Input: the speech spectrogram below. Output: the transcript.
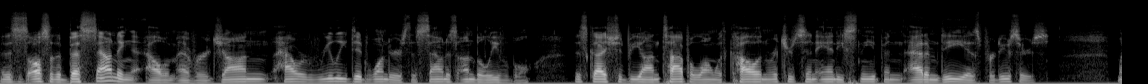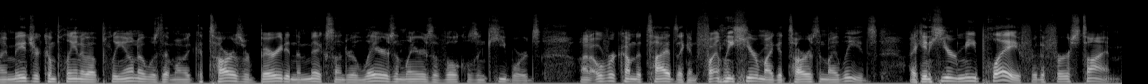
Now, this is also the best sounding album ever. John Howard really did wonders. The sound is unbelievable. This guy should be on top along with Colin Richardson, Andy Sneap, and Adam D as producers. My major complaint about Pleona was that my guitars were buried in the mix under layers and layers of vocals and keyboards. On Overcome the Tides, I can finally hear my guitars and my leads. I can hear me play for the first time.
